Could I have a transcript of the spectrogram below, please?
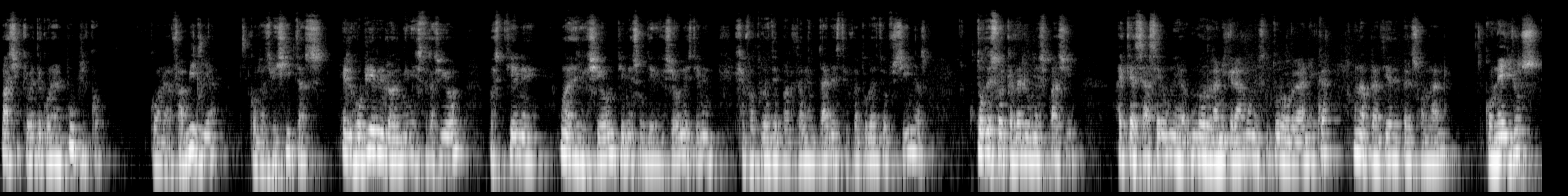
básicamente con el público, con la familia, con las visitas. El gobierno y la administración pues tiene una dirección, tiene sus direcciones, tienen jefaturas departamentales, jefaturas de oficinas. Todo eso hay que darle un espacio, hay que hacer un, un organigrama, una estructura orgánica, una plantilla de personal con ellos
